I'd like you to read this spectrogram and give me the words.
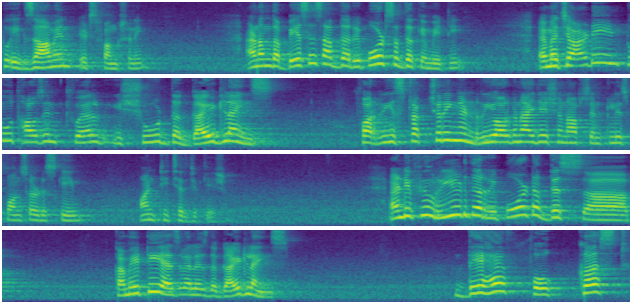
to examine its functioning and on the basis of the reports of the committee, MHRD in 2012 issued the guidelines for restructuring and reorganization of centrally sponsored scheme on teacher education. And if you read the report of this uh, committee as well as the guidelines, they have focused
